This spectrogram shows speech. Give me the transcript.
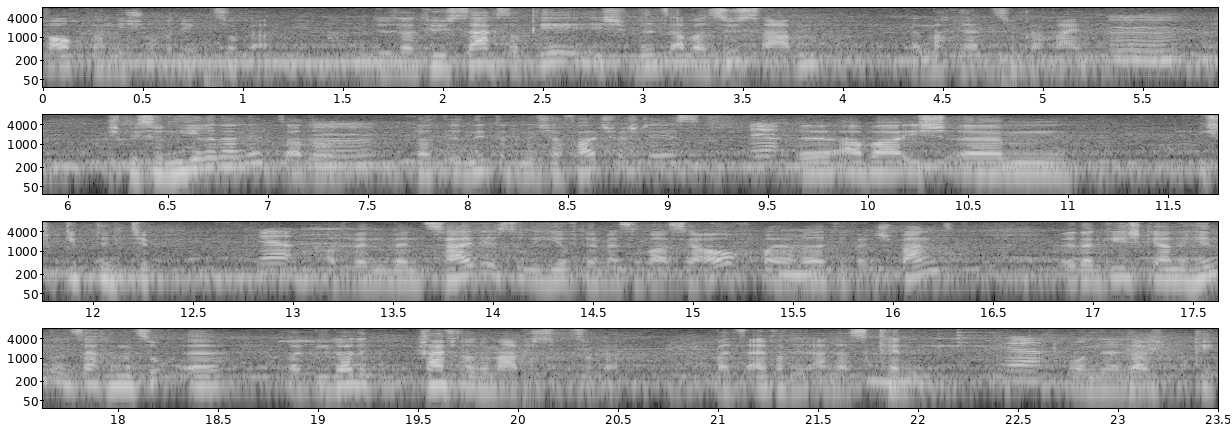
braucht man nicht unbedingt Zucker. Wenn du natürlich sagst, okay, ich will es aber süß haben, dann mach halt Zucker rein. Ich missioniere da nicht, also das, nicht, dass du mich ja falsch verstehst, Ja. äh, aber ich, ähm, ich gebe den Tipp. Ja. Also wenn, wenn Zeit ist, so wie hier auf der Messe war es ja auch, war ja relativ entspannt, äh, dann gehe ich gerne hin und sage immer zu, äh, weil die Leute greifen automatisch zum Zucker, weil sie einfach nicht anders kennen. Ja. Und dann sage ich, okay,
